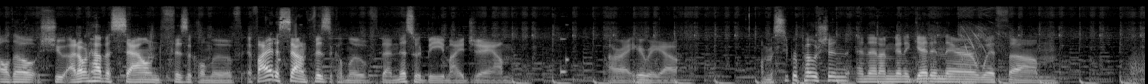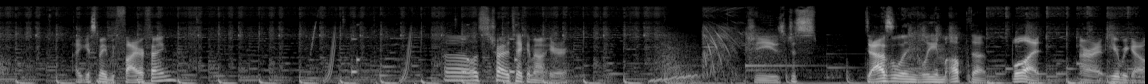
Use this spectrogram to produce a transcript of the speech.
Although, shoot, I don't have a sound physical move. If I had a sound physical move, then this would be my jam. All right, here we go. I'm a Super Potion, and then I'm going to get in there with, um, I guess maybe Fire Fang? Uh, let's try to take him out here. Jeez, just dazzling gleam up the butt. All right, here we go.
